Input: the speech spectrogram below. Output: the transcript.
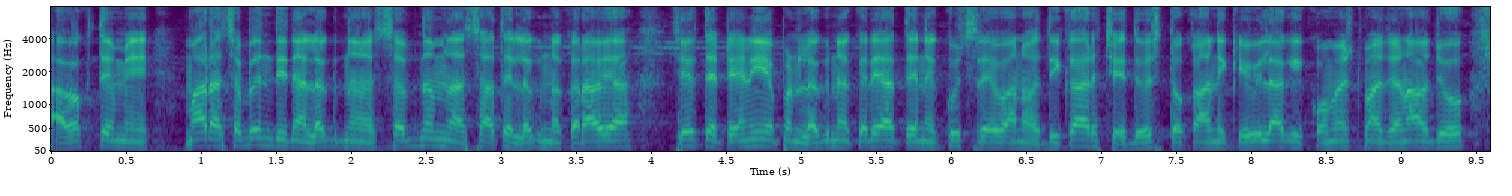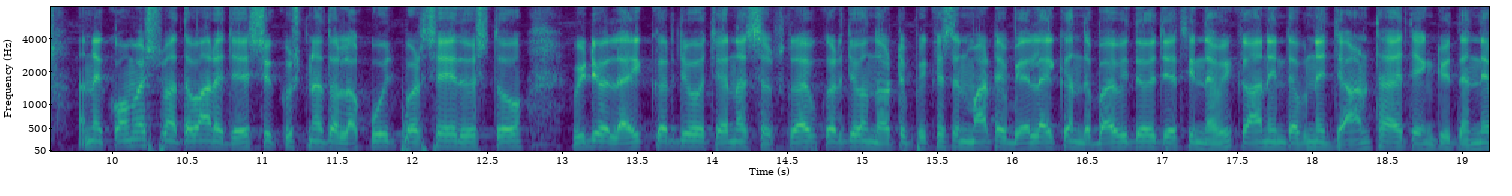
આ વખતે મેં મારા સંબંધીના લગ્ન શબનમના સાથે લગ્ન કરાવ્યા. છેવટે તેણીએ પણ લગ્ન કર્યા તેને ખુશ રહેવાનો અધિકાર છે. દોસ્તો, કહાની કેવી લાગી કોમેન્ટ્સમાં જણાવજો અને કોમેન્ટ્સમાં તમારે જય શ્રી કૃષ્ણ તો લખવું જ પડશે. દોસ્તો, વીડિયો લાઇક કરજો, ચેનલ સબસ્ક્રાઈબ કરજો, નોટિફિકેશન માટે બેલ આઇકન દબાવી દો જેથી નવી કહાની તમને જાણ થાય. થેન્ક યુ, ધન્યવાદ.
